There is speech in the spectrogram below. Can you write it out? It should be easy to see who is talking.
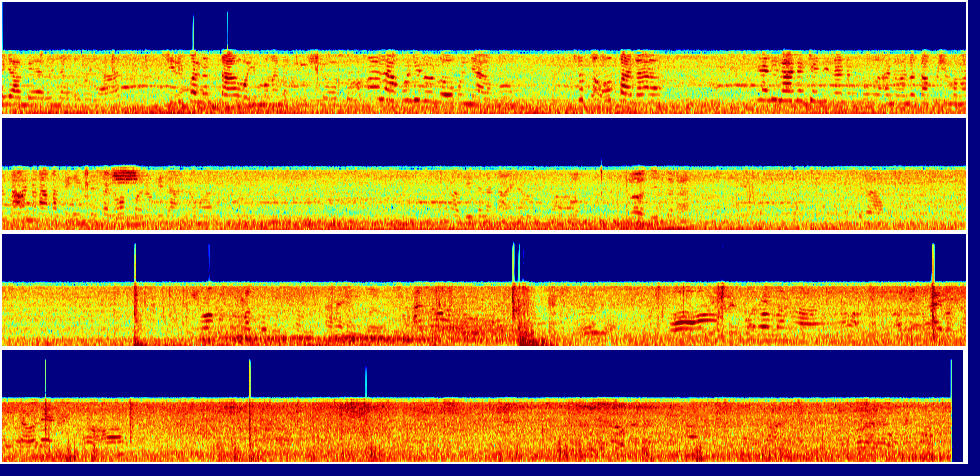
Speaker 1: kaya meron niyang urayan. Silipan ng tao, yung mga nag-isyoso. Akala ko niloloko niya ako. Totoo pala. Kaya nilalagyan nila ng mga ano-ano, tapos yung mga tao nakakatingin na sa loob kung anong ginagawa. Ah, dito na tayo.
Speaker 2: Oh, dito na.
Speaker 1: Iwan ko itong bag ko dito. Ano? Oo, puro. Oh,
